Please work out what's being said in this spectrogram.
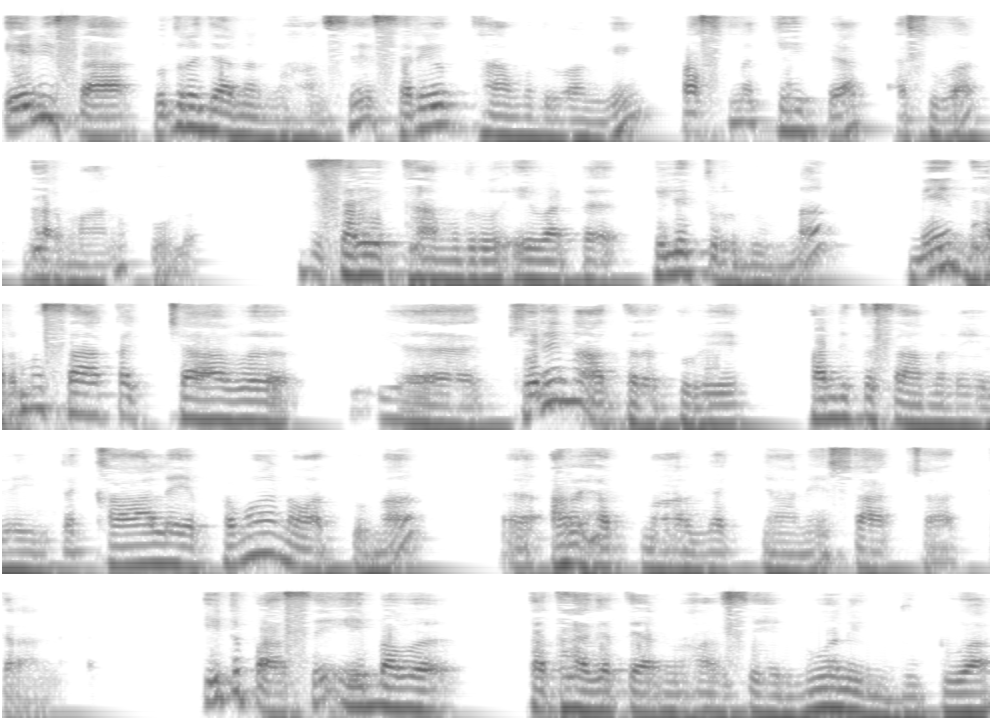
ඒ නිසා බුදුරජාණන් වහන්සේ සරියුත් හාමුදුරුවන්ගෙන් ප්‍රශ්න කිහිපයක් ඇසුවා ධර්මානුකූලව. ඉතින් සරියුත් හාමුදුරුව ඒවට පිළිතුරු දුන්නා. මේ ධර්ම සාකච්ඡාව කෙරෙන අතරතුරේ පඬිත සාමණේරයින්ට කාලය ප්‍රමාණවත් වුණා. අරහත් මාර්ගඥානය සාක්ෂාත් කරන්නට. ඊට පස්සේ ඒ බව තථාගතයන් වහන්සේ නුවණින් දුටුවා.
